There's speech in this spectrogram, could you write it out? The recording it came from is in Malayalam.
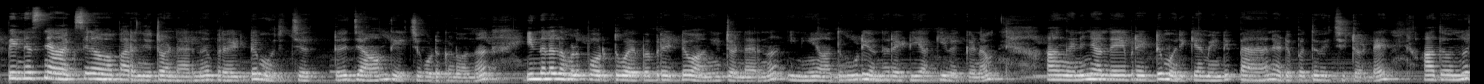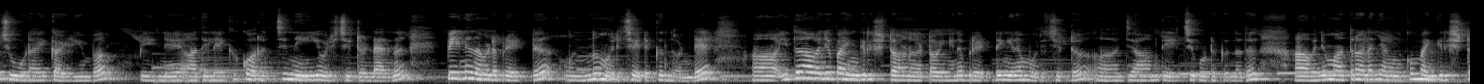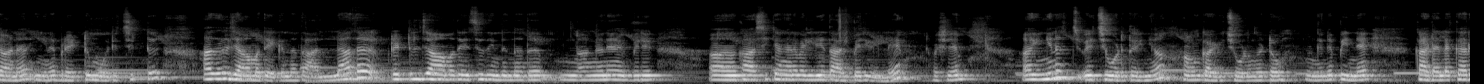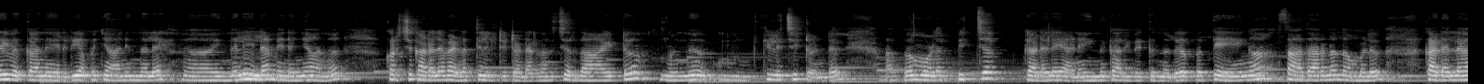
പിന്നെ സ്നാക്സിന് അവൻ പറഞ്ഞിട്ടുണ്ടായിരുന്നു ബ്രെഡ് മുറിച്ചിട്ട് ജാം തേച്ച് കൊടുക്കണമെന്ന്. ഇന്നലെ നമ്മൾ പുറത്ത് പോയപ്പോൾ ബ്രെഡ് വാങ്ങിയിട്ടുണ്ടായിരുന്നു. ഇനി അതും കൂടി ഒന്ന് റെഡിയാക്കി വെക്കണം. അങ്ങനെ ഞാൻ ദേ ബ്രെഡ് മുറിക്കാൻ വേണ്ടി പാൻ അടുപ്പത്ത് വെച്ചിട്ടുണ്ട്. അതൊന്ന് ചൂടായി കഴിയുമ്പം പിന്നെ അതിലേക്ക് കുറച്ച് നെയ്യ് ഒഴിച്ചിട്ടുണ്ടായിരുന്നു. പിന്നെ നമ്മുടെ ബ്രെഡ് ഒന്ന് മുരിച്ചെടുക്കുന്നുണ്ട് ഇത് അവന് ഭയങ്കര ഇഷ്ടമാണ് കേട്ടോ ഇങ്ങനെ ബ്രെഡ് ഇങ്ങനെ മുരിച്ചിട്ട് ജാം തേച്ച് കൊടുക്കുന്നത്. അവന് മാത്രമല്ല ഞങ്ങൾക്കും ഭയങ്കര ഇഷ്ടമാണ് ഇങ്ങനെ ബ്രെഡ് മുരിച്ചിട്ട് അതിൽ ജാമ തേക്കുന്നത്. അല്ലാതെ ബ്രെഡിൽ ജാമ തേച്ച് തിന്നുന്നത് അങ്ങനെ ഇവർ കാശിക്ക് അങ്ങനെ വലിയ താല്പര്യമില്ലേ? പക്ഷേ ഇങ്ങനെ വെച്ച് കൊടുത്തു കഴിഞ്ഞാൽ അവൻ കഴിച്ചോളും കേട്ടോ. അങ്ങനെ പിന്നെ കടലക്കറി വെക്കാൻ കരുതി. അപ്പം ഞാൻ ഇന്നലെ ഇന്നലെയല്ല മെനഞ്ഞാന്ന് കുറച്ച് കടല വെള്ളത്തിലിട്ടിട്ടുണ്ടായിരുന്നു. അത് ചെറുതായിട്ട് ഒന്ന് കിളിച്ചിട്ടുണ്ട്. അപ്പം മുളപ്പിച്ച കടലയാണ് ഇന്ന് കറി വെക്കുന്നത്. അപ്പം തേങ്ങ സാധാരണ നമ്മൾ കടല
